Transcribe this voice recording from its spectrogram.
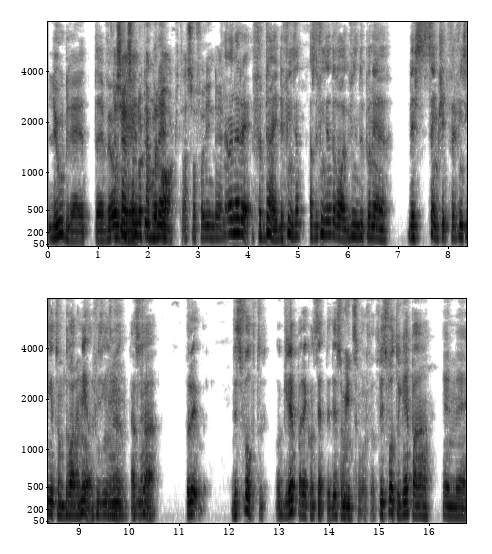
lodrätt, eh, vågrätt, Det känns ändå upp kanske och ner. rakt, alltså för din del. Nej men är det, för dig, det finns inte, alltså det finns inte rakt, det finns inte upp och ner. Det är same shit, för det finns inget som drar dig ner. Det finns ingen, Mm. alltså Nej. så här. Och det, det är svårt att greppa det konceptet. Det är som, Skitsvårt alltså. det är svårt att greppa en, eh,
